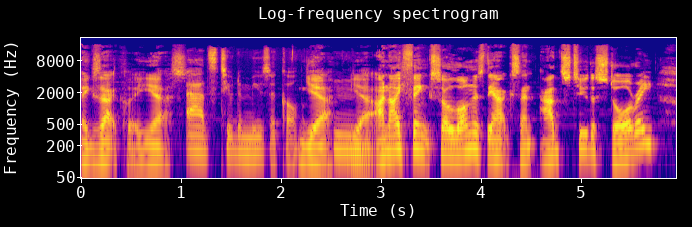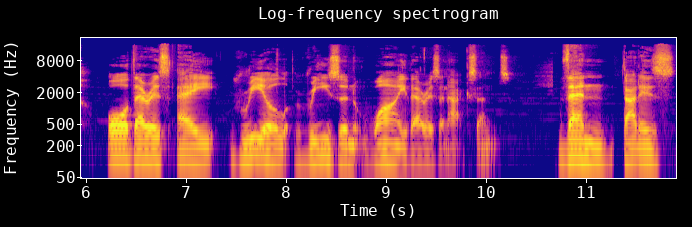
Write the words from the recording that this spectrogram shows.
exactly, yes. adds to the musical. Yeah, mm. yeah. And I think so long as the accent adds to the story or there is a real reason why there is an accent, then that is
